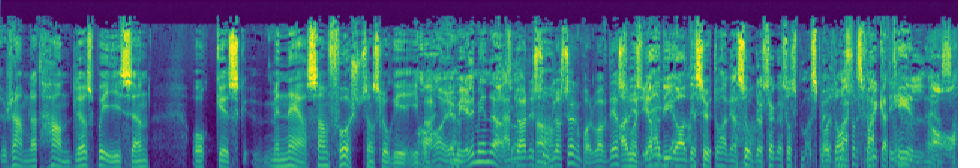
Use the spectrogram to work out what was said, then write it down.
ramlat handlös på isen och eh, med näsan först som slog i, i Ja, backen. mer eller mindre Nej, men alltså. du hade solglasögon på dig, det var det Ja, som det, var jag hade, ja, dessutom hade jag solglasögon som sm som sm smackade till. Ja,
